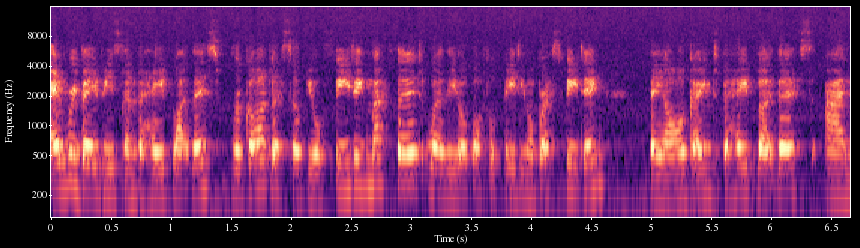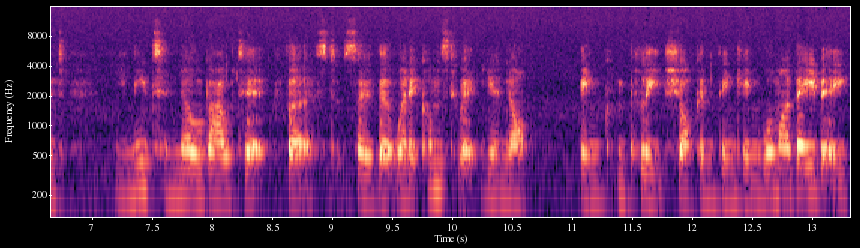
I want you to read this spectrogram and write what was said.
every baby is going to behave like this, regardless of your feeding method, whether you're bottle feeding or breastfeeding, they are going to behave like this. And you need to know about it first so that when it comes to it, you're not in complete shock and thinking, well, my baby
